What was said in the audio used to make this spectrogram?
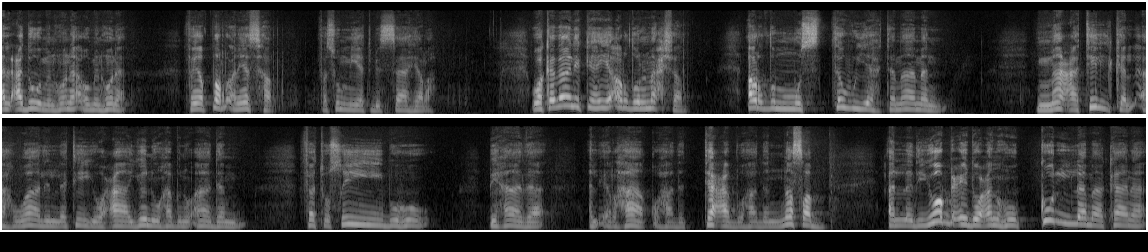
العدو من هنا أو من هنا فيضطر أن يسهر. فسميت بالساهرة. وكذلك هي أرض المحشر أرض مستوية تماما مع تلك الأهوال التي يعاينها ابن آدم فتصيبه بهذا الإرهاق وهذا التعب وهذا النصب الذي يبعد عنه كل ما كان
